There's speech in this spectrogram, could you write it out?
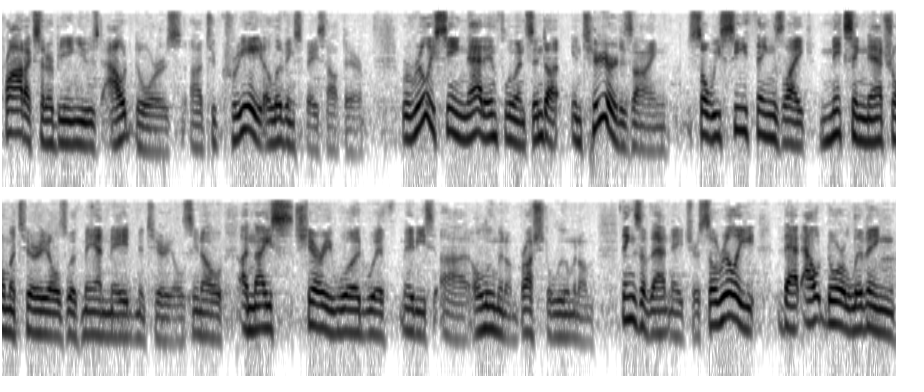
products that are being used outdoors uh, to create a living space out there. We're really seeing that influence into interior design. So we see things like mixing natural materials with man-made materials. You know, a nice cherry wood with maybe uh, aluminum, brushed aluminum, things of that nature. So really, that outdoor living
